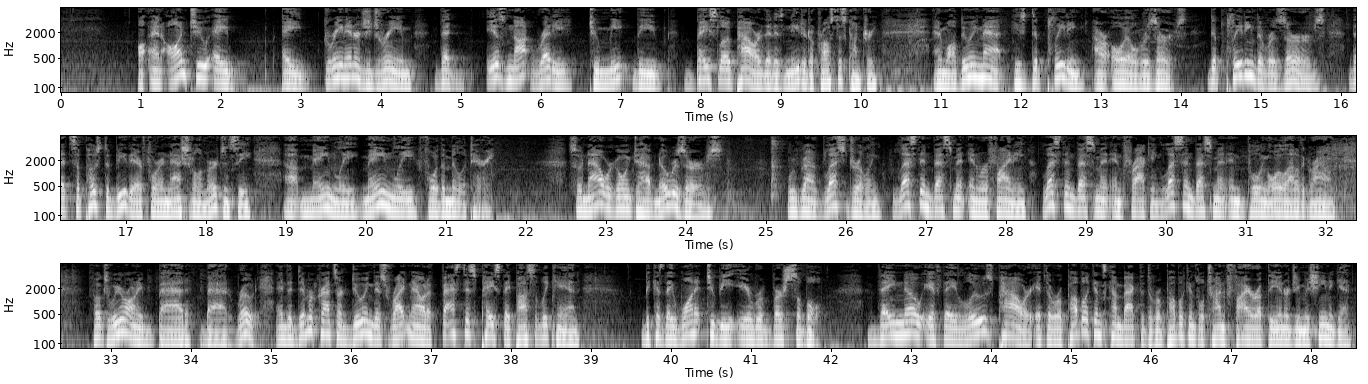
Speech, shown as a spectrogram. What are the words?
uh, and onto a, a green energy dream that is not ready to meet the baseload power that is needed across this country. And while doing that, he's depleting our oil reserves depleting the reserves that's supposed to be there for a national emergency, uh, mainly, mainly for the military. So now we're going to have no reserves. We've got less drilling, less investment in refining, less investment in fracking, less investment in pulling oil out of the ground. Folks, we are on a bad, bad road. And the Democrats are doing this right now at a fastest pace they possibly can because they want it to be irreversible. They know if they lose power, if the Republicans come back, that the Republicans will try and fire up the energy machine again.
